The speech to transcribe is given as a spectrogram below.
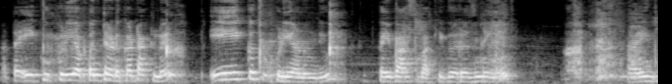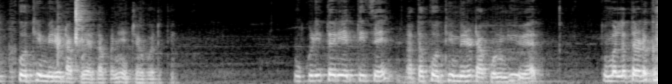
आता एक उकळी आपण तडका टाकलोय. एकच उकळी आणून देऊ. काही वास बाकी गरज नाही आहे आणि कोथिंबीर टाकूयात आपण ह्याच्यावरती. उकळी तर येतीच आहे. आता कोथिंबीर टाकून घेऊयात. तुम्हाला तडका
